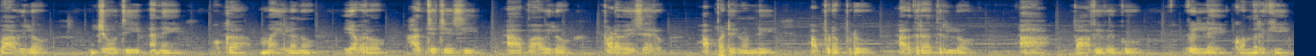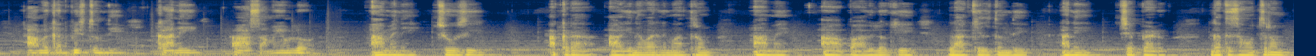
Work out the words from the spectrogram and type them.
బావిలో జ్యోతి అనే ఒక మహిళను ఎవరో హత్య చేసి ఆ బావిలో పడవేశారు. అప్పటి నుండి అప్పుడప్పుడు అర్ధరాత్రిలో ఆ బావి వైపు వెళ్ళే కొందరికి ఆమె కనిపిస్తుంది. కానీ ఆ సమయంలో ఆమెని చూసి అక్కడ ఆగిన వారిని మాత్రం ఆమె ఆ బావిలోకి లాక్కెళ్తుంది అని చెప్పాడు. గత సంవత్సరం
